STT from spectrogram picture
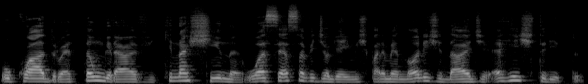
O quadro é tão grave que na China o acesso a videogames para menores de idade é restrito.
